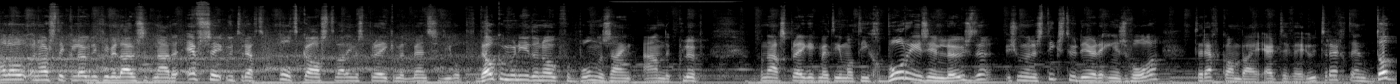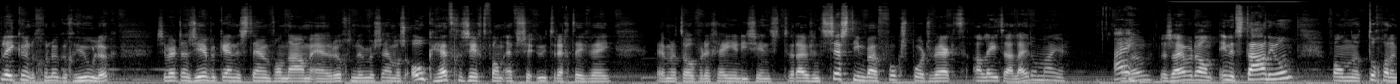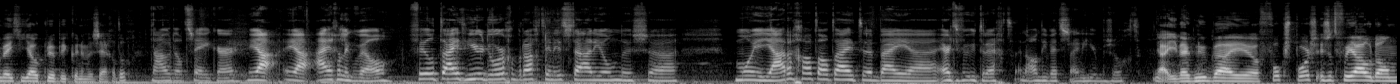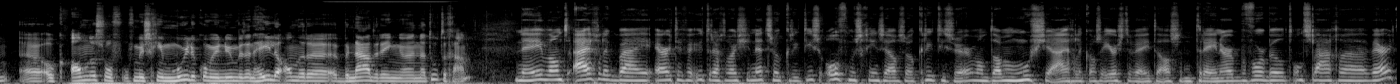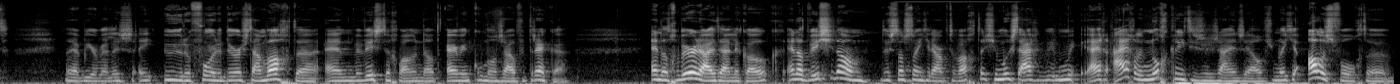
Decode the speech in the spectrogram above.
hallo en hartstikke leuk dat je weer luistert naar de FC Utrecht podcast, waarin we spreken met mensen die op welke manier dan ook verbonden zijn aan de club. Vandaag spreek ik met iemand die geboren is in Leusden, journalistiek studeerde in Zwolle, terecht kwam bij RTV Utrecht en dat bleek een gelukkig huwelijk. Ze werd een zeer bekende stem van namen en rugnummers en was ook het gezicht van FC Utrecht TV. We hebben het over degene die sinds 2016 bij Fox Sports werkt, Aleta Leidelmeijer. Hi. Hallo, daar zijn we dan in het stadion van eh, toch wel een beetje jouw clubje kunnen we zeggen, toch? Nou, dat zeker. Ja, ja, eigenlijk wel. Veel tijd hier doorgebracht in dit stadion. Dus eh, mooie jaren gehad altijd eh, bij RTV Utrecht. En al die wedstrijden hier bezocht. Ja, je werkt nu bij Fox Sports. Is het voor jou dan ook anders of, of misschien moeilijk om je nu met een hele andere benadering naartoe te gaan? Nee, want eigenlijk bij RTV Utrecht was je net zo kritisch. Of misschien zelfs wel kritischer. Want dan moest je eigenlijk als eerste weten als een trainer bijvoorbeeld ontslagen werd. We hebben hier wel eens e- uren voor de deur staan wachten. En we wisten gewoon dat Erwin Koeman zou vertrekken. En dat gebeurde uiteindelijk ook. En dat wist je dan. Dus dan stond je daarop te wachten. Dus je moest eigenlijk, eigenlijk- nog kritischer zijn zelfs. Omdat je alles volgde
